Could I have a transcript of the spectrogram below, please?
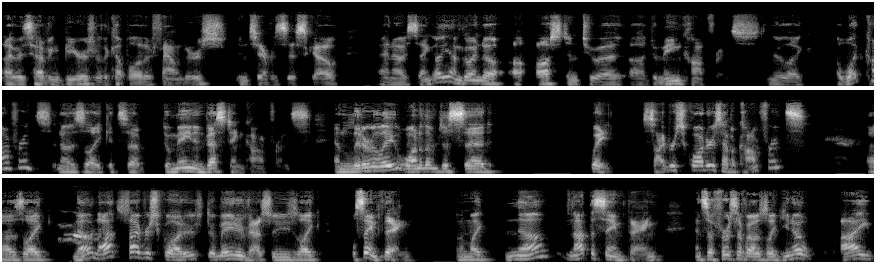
I was having beers with a couple other founders in San Francisco, and I was saying, "Oh yeah, I'm going to uh, Austin to a, a, domain conference," and they're like, "A what conference?" And I was like, "It's a domain investing conference." And literally, one of them just said, "Wait, cyber squatters have a conference?" And I was like, "No, not cyber squatters, domain investing." He's like, "Well, same thing." And I'm like, "No, not the same thing." And so first off, I was like, you know, I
